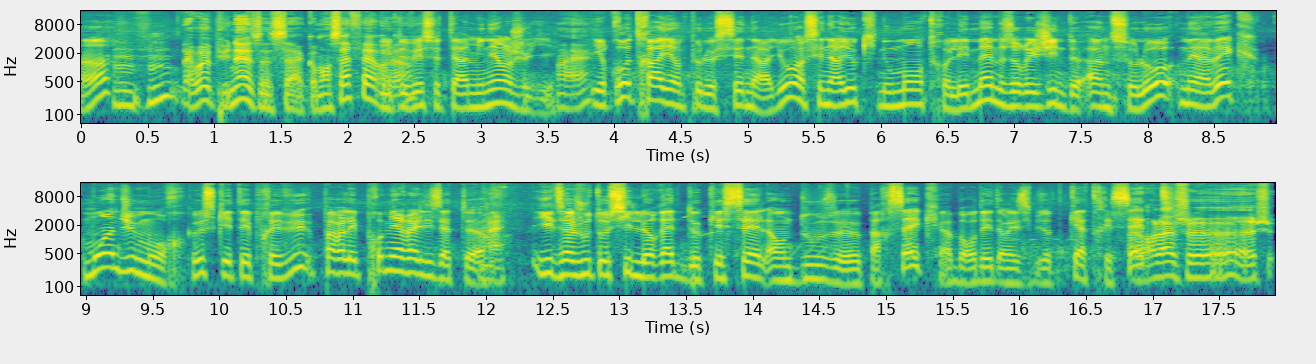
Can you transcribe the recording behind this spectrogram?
Hein Mhm. Ah ouais, punaise, ça commence à faire. Il là. devait se terminer en juillet. Ouais. Il retravaille un peu le scénario, un scénario qui nous montre les mêmes origines de Han Solo, mais avec moins d'humour que ce qui était prévu par les premiers réalisateurs. Ouais. Ils ajoutent aussi le raid de Kessel en 12 par sec, abordé dans les épisodes 4 et 7. Alors là, je, je-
